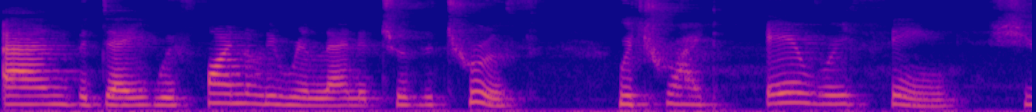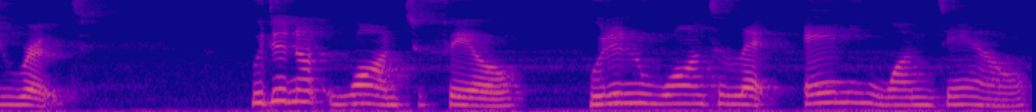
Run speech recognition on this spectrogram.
and the day we finally relented to the truth, we tried everything, she wrote. We did not want to fail we didn't want to let anyone down.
